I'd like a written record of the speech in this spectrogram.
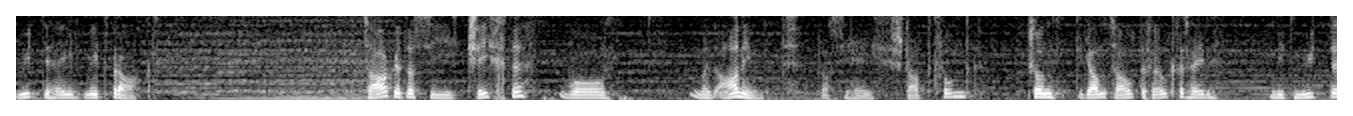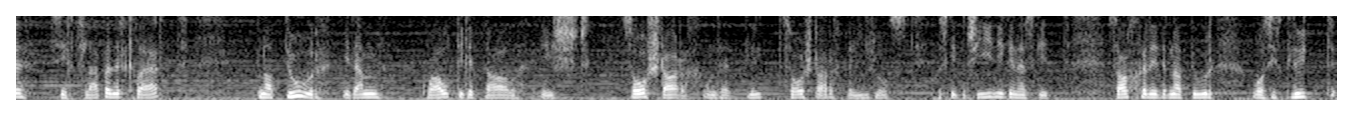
Mythen haben mitgebracht. Sagen, das sind Geschichten, die man annimmt, dass sie haben stattgefunden haben. Schon die ganz alten Völker haben mit Mythen sich das Leben erklärt. Die Natur in diesem gewaltigen Tal ist so stark und hat die Leute so stark beeinflusst. Es gibt Erscheinungen, es gibt Sachen in der Natur, wo sich die Leute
